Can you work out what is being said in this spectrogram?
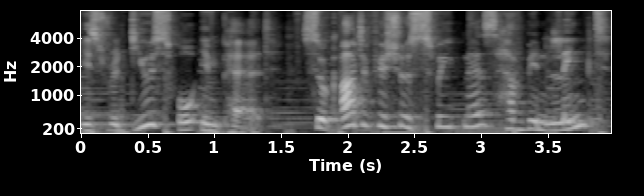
is reduced or impaired. So artificial sweeteners have been linked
